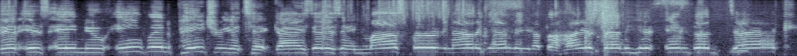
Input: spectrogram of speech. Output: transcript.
That is a New England Patriots hit, guys. That is a Mossberg, not again, maybe not the highest end hit in the deck.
